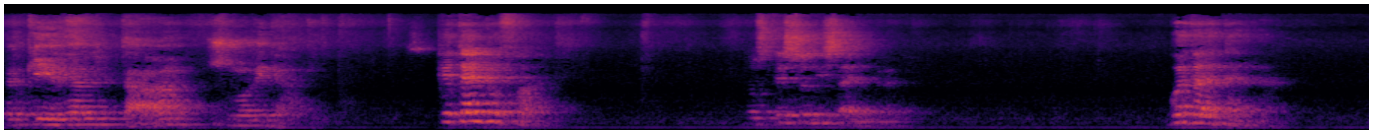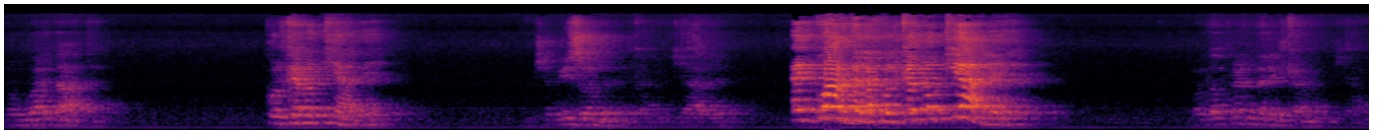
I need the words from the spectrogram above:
perché in realtà sono legati. Che tempo fa? Lo stesso di sempre. Guarda la terra. Non guardate. Col cannocchiale? Non c'è bisogno guardala col cannocchiale! Vado a prendere il cannocchiale.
